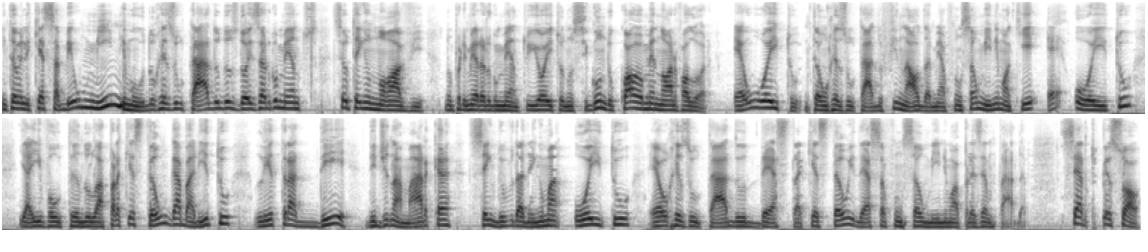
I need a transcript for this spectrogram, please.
Então ele quer saber o mínimo do resultado dos dois argumentos. Se eu tenho 9 no primeiro argumento e 8 no segundo, qual é o menor valor? É o 8. Então, o resultado final da minha função mínima aqui é 8. E aí, voltando lá para a questão, gabarito, letra D de Dinamarca, sem dúvida nenhuma, 8 é o resultado desta questão e dessa função mínima apresentada. Certo, pessoal?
